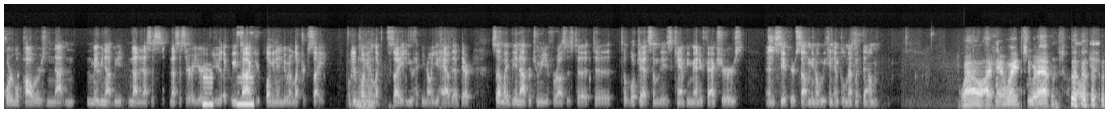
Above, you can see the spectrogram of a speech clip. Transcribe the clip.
portable power is not maybe not be not necess- necessary. You're you're like we've talked. You're plugging into an electric site. If you're plugging an electric site, you you know you have that there. So that might be an opportunity for us is to to to look at some of these camping manufacturers and see if there's something you know we can implement with them. Wow, I can't wait to see what happens. oh, yeah.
